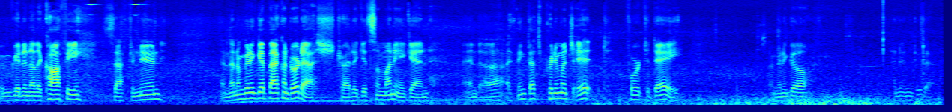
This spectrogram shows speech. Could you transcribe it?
Gonna get another coffee this afternoon. And then I'm gonna get back on DoorDash, try to get some money again. And uh, I think that's pretty much it for today. So I'm gonna go and do that.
